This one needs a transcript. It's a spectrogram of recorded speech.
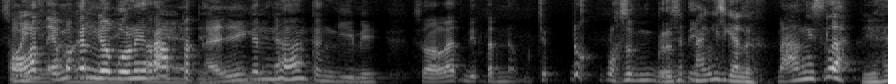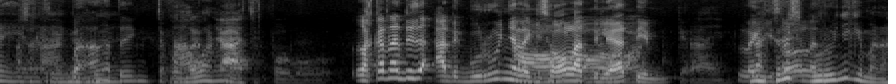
sholat iya, emang oh kan iya, nggak iya, boleh oh iya, rapet aja iya, kan deh, ngangkang gini sholat ditendang ceduk langsung berhenti Nangis gak lu? nangis lah Iya, iya. Sakit masih banget anjing Cepu Lawan lah. Ah, cepu. lah kan ada ada gurunya lagi sholat Oh, diliatin Kirain. Nah, lagi terus sholat gurunya gimana?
